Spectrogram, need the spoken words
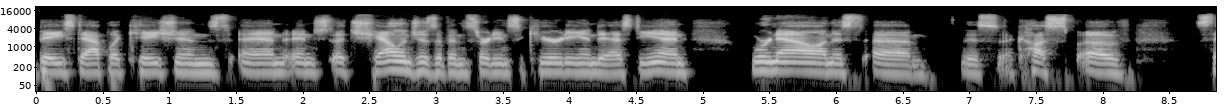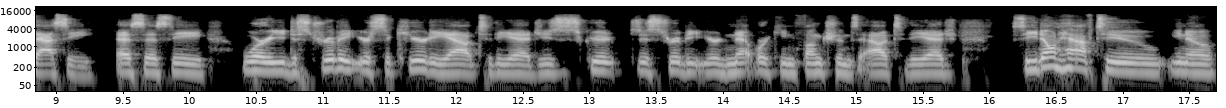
based applications, and and the challenges of inserting security into SDN, we're now on this um, this cusp of SASE, SSE, where you distribute your security out to the edge. You distribute your networking functions out to the edge, so you don't have to, you know,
